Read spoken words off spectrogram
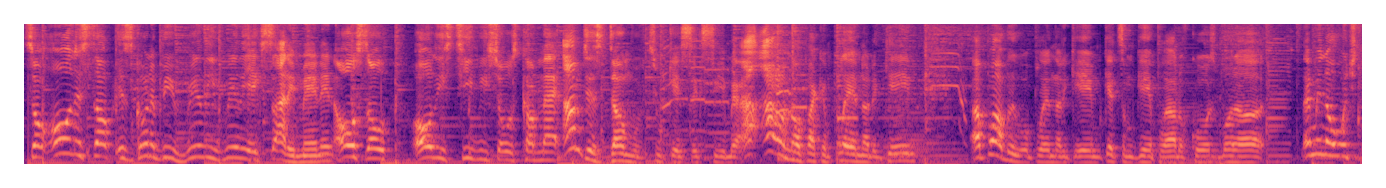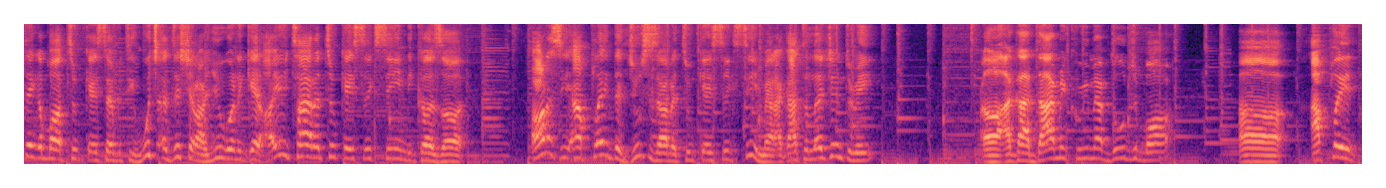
So all this stuff is going to be really, really exciting, man. And also, all these TV shows come back. I'm just done with 2K16, man. I, I don't know if I can play another game. I probably will play another game, get some gameplay out, of course. But uh, let me know what you think about 2K17. Which edition are you going to get? Are you tired of 2K16? Because uh, honestly, I played the juices out of 2K16, man. I got the Legend 3. Uh, I got Diamond Kareem Abdul-Jabbar. Uh, I played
